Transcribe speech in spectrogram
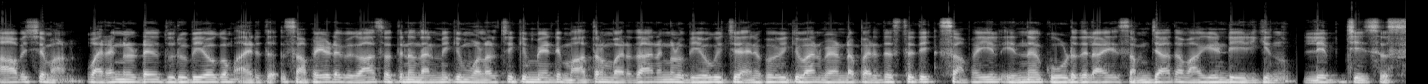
ആവശ്യമാണ്. വരങ്ങളുടെ ദുരുപയോഗം അരുത്. സഭയുടെ വികാസത്തിനും നന്മയ്ക്കും വളർച്ചയ്ക്കും വേണ്ടി മാത്രം വരദാനങ്ങൾ ഉപയോഗിച്ച് അനുഭവിക്കുവാൻ വേണ്ട പരിതസ്ഥിതി സഭയിൽ ഇന്ന് കൂടുതലായി സംജാതമാകേണ്ടിയിരിക്കുന്നു. ലിവ് ജീസസ്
